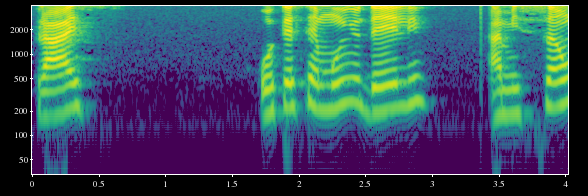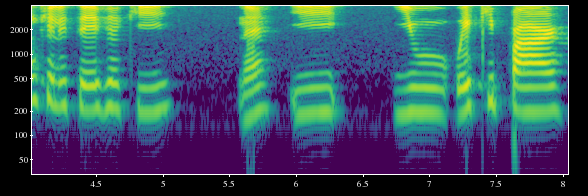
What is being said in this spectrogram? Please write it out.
traz o testemunho dele, a missão que ele teve aqui né? E, e o, equipar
